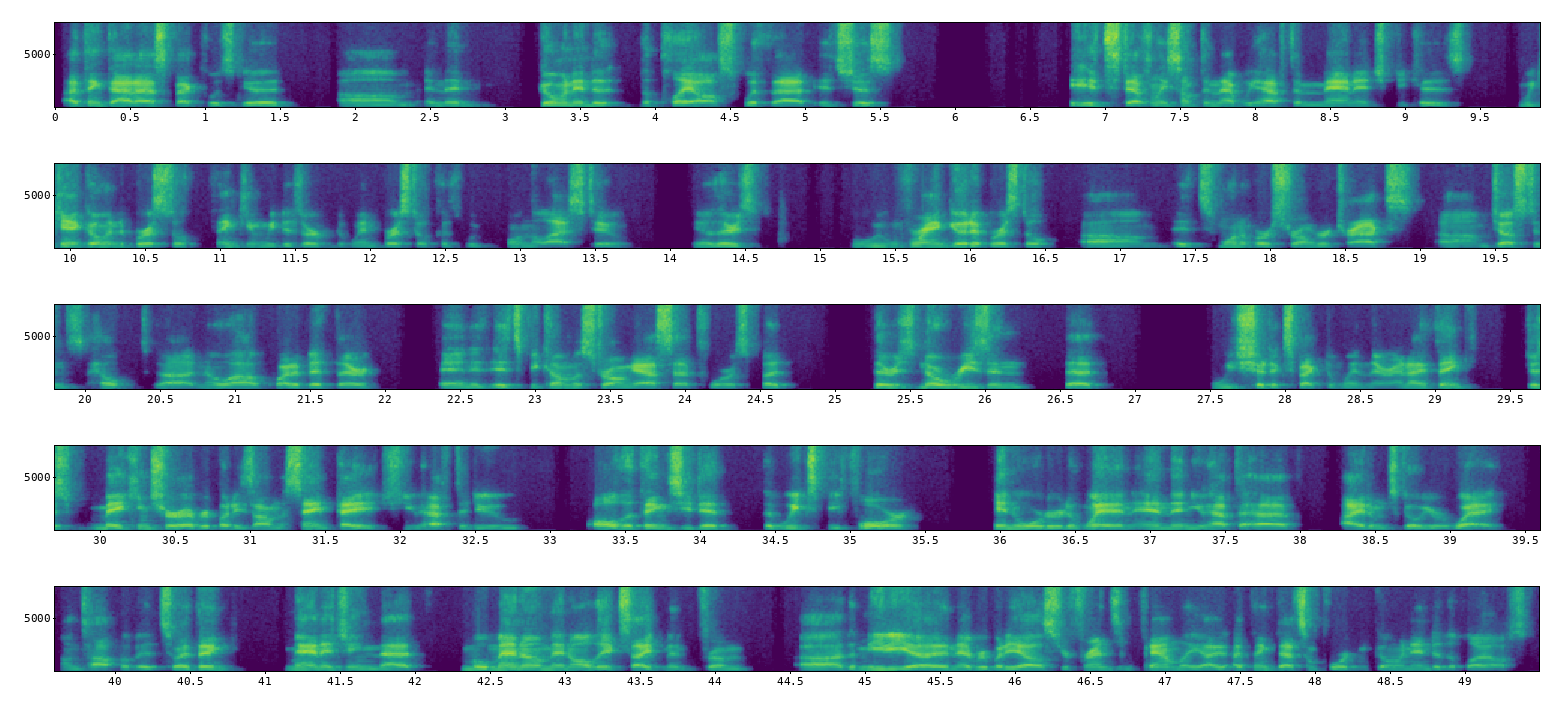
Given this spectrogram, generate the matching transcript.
I think that aspect was good. Um, and then going into the playoffs with that, it's just, it's definitely something that we have to manage because we can't go into Bristol thinking we deserve to win Bristol because we won the last two. You know, there's, we ran good at Bristol. Um, it's one of our stronger tracks. Um, Justin's helped uh, Noah out quite a bit there, and it, it's become a strong asset for us. But there's no reason that we should expect to win there. And I think just making sure everybody's on the same page, you have to do all the things you did the weeks before in order to win. And then you have to have items go your way on top of it. So I think managing that momentum and all the excitement from uh, the media and everybody else, your friends and family, I, I think that's important going into the playoffs.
